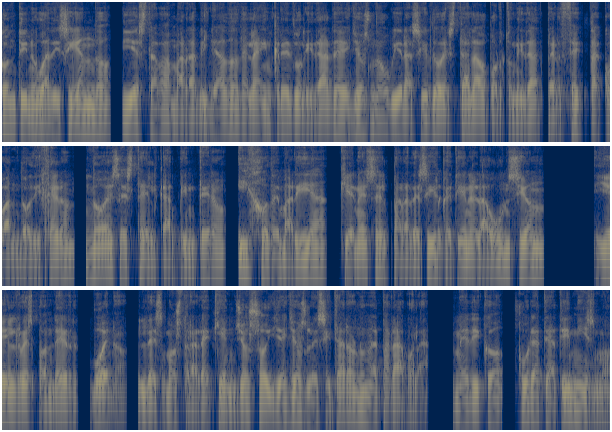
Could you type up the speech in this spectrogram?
Continúa diciendo, y estaba maravillado de la incredulidad de ellos. No hubiera sido esta la oportunidad perfecta cuando dijeron, ¿no es este el carpintero, hijo de María, quien es él para decir que tiene la unción? Y él responder, bueno, les mostraré quién yo soy. Ellos le citaron una parábola. Médico, cúrate a ti mismo.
